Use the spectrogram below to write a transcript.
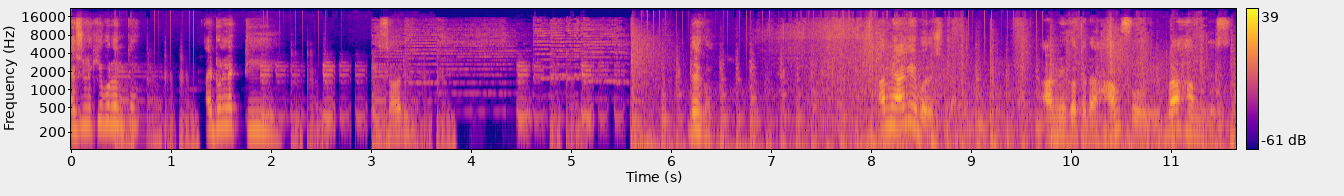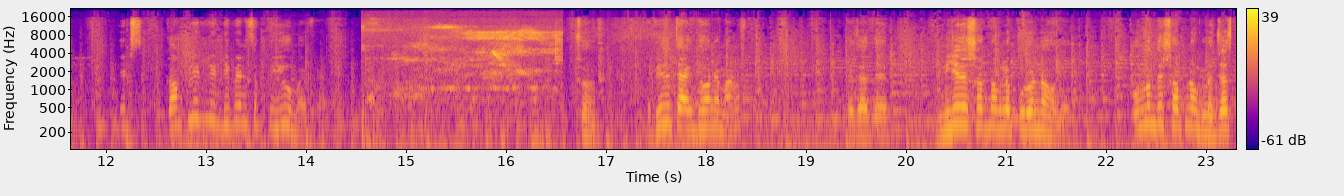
Actually, কি বলুন তো? I don't like tea sorry দেখুন, আমি আগেই বলেছিলাম, আমি কতটা হার্মফুল বা harmless it's completely depends up to you my friend শুনুন পৃথিবীতে এক ধরনের মানুষ যাদের নিজেদের স্বপ্নগুলো পূরণ না হলে, অন্যদের স্বপ্নগুলো জাস্ট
